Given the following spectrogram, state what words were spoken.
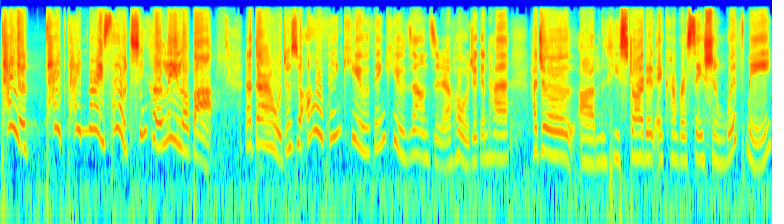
太有太太 nice，太有亲和力了吧？那当然，我就说：哦，thank you，thank you，这样子。然后我就跟他，他就嗯，he started a conversation with me，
